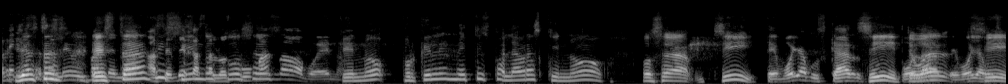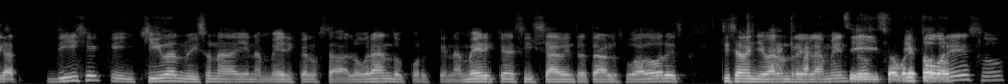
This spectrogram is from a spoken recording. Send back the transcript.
Regresan estás- a Leo y manden a- estás a Cendejas diciendo a los cosas. No, bueno. que no, ¿por qué le metes palabras que no? O sea, sí, Te voy a buscar. sí, te voy a, te voy a sí, buscar. Dije que en Chivas no hizo nada y en América lo estaba logrando, porque en América sí saben tratar a los jugadores, sí saben llevar un reglamento, Sí, sobre y todo. por eso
